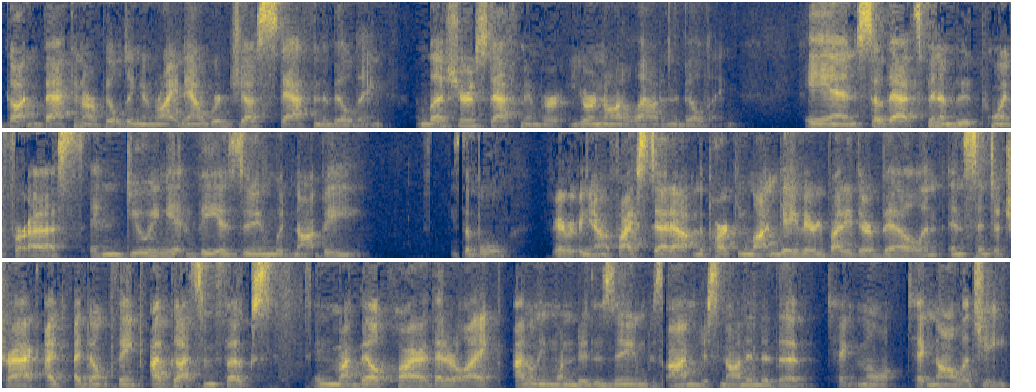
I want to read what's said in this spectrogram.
gotten back in our building, and right now we're just staff in the building. Unless you're a staff member, you're not allowed in the building. And so that's been a moot point for us. And doing it via Zoom would not be feasible. If, you know, if I sat out in the parking lot and gave everybody their bell and, and sent a track, I, I don't think I've got some folks in my bell choir that are like, I don't even want to do the Zoom because I'm just not into the techno- technology.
